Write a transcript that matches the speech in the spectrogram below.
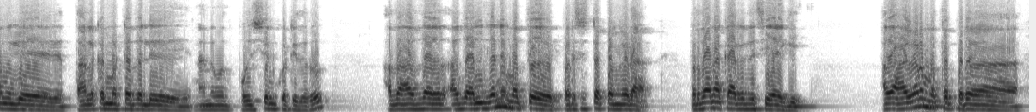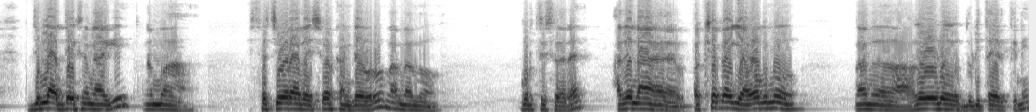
ನಮಗೆ ತಾಲೂಕಾ ಮಟ್ಟದಲ್ಲಿ ನನಗೆ ಒಂದು ಪೊಸಿಷನ್ ಕೊಟ್ಟಿದ್ದರು. ಅದು ಅದಲ್ಲದೆ ಮತ್ತೆ ಪರಿಶಿಷ್ಟ ಪಂಗಡ ಪ್ರಧಾನ ಕಾರ್ಯದರ್ಶಿಯಾಗಿ ಅದಾಗೋಣ ಮತ್ತು ಪರ ಜಿಲ್ಲಾ ಅಧ್ಯಕ್ಷನಾಗಿ ನಮ್ಮ ಸಚಿವರಾದ ಈಶ್ವರ್ ಖಂಡೆ ಅವರು ನನ್ನನ್ನು ಗುರುತಿಸಿದ್ದಾರೆ. ಅದೇ ನಾ ಪಕ್ಷಕ್ಕಾಗಿ ಯಾವಾಗಲೂ ನಾನು ಹಗಲು ದುಡಿತಾ ಇರ್ತೀನಿ.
